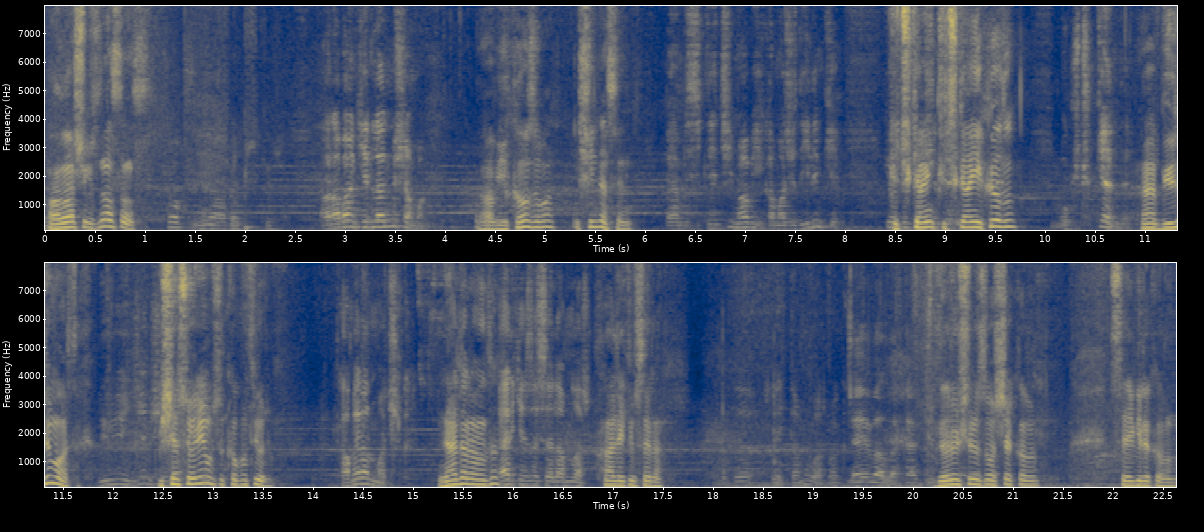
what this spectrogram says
Allah şükür siz nasılsınız? Çok şükür abi. Çok şükür. Araban kirlenmiş ama. Abi yıka o zaman. İşin ne senin? Ben bisikletçiyim abi yıkamacı değilim ki. Küçükken küçükken yıkıyordun. O küçükken de. Ha büyüdü mü artık? Büyüyünce bir şey, Bir şey söylüyor musun? Kapatıyorum. Kameran mı açık? Nereden anladın? Herkese selamlar. Aleykümselam. Burada reklamı var bak. Eyvallah herkes. Görüşürüz. Hoşça kalın. Sevgiyle kalın.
